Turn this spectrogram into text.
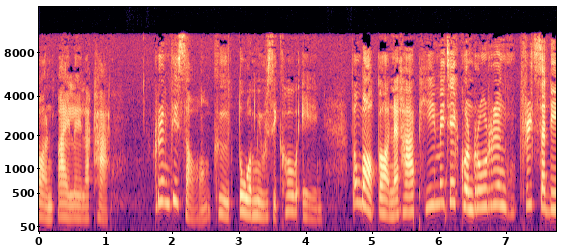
ก่อนไปเลยละค่ะ เรื่องที่สองคือตัวมิวสิควลเองต้องบอกก่อนนะคะ พี่ไม่ใช่คนรู้เรื่องทฤษฎี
